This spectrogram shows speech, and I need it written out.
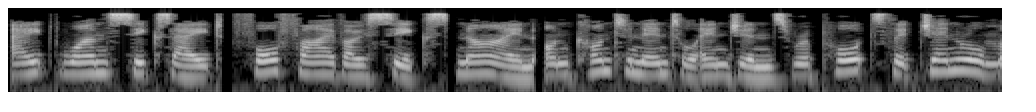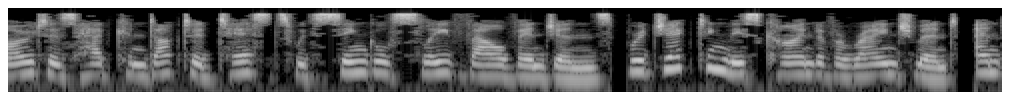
0-8168-4506-9 on Continental engines reports that General Motors had conducted tests with single-sleeve valve engines, rejecting this kind of arrangement, and,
